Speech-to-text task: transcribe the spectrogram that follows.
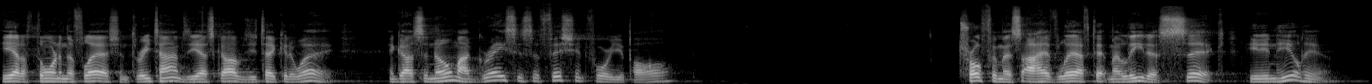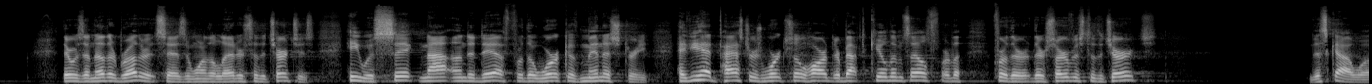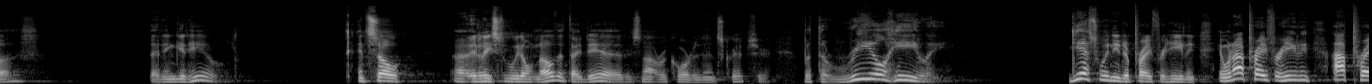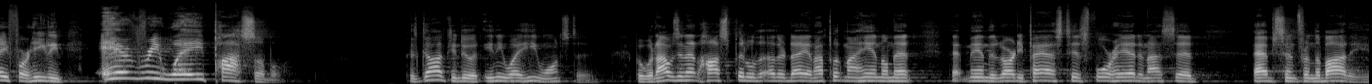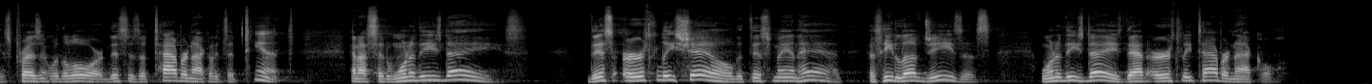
He had a thorn in the flesh, and three times he asked God, Would you take it away? And God said, No, my grace is sufficient for you, Paul. Trophimus I have left at Miletus sick. He didn't heal him. There was another brother, it says in one of the letters to the churches. He was sick, nigh unto death for the work of ministry. Have you had pastors work so hard they're about to kill themselves for, the, for their, their service to the church? This guy was. They didn't get healed. And so, uh, at least we don't know that they did. It's not recorded in Scripture. But the real healing Yes, we need to pray for healing. And when I pray for healing, I pray for healing every way possible. Because God can do it any way He wants to. But when I was in that hospital the other day and I put my hand on that, that man that had already passed his forehead and I said, absent from the body is present with the Lord. This is a tabernacle, it's a tent. And I said, one of these days, this earthly shell that this man had, because he loved Jesus, one of these days, that earthly tabernacle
